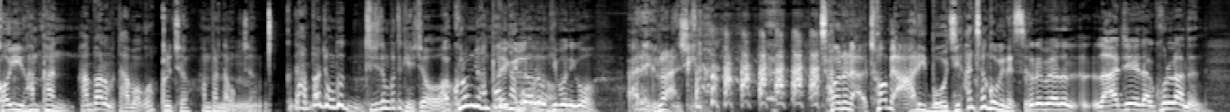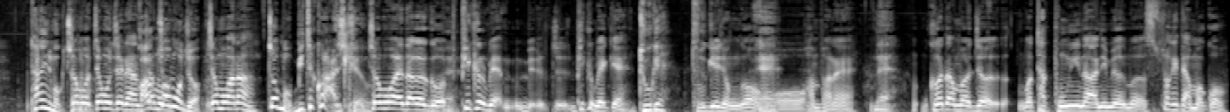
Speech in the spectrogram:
거의 한 판. 한 판은 다 먹어? 그렇죠. 한 판다 먹죠. 근데 한 판 정도 드시는 분도 계셔. 아, 그럼요. 한 판다 레귤러는 먹어요. 기본이고. 아, 레귤러 안 시켜요. 저는 아- 처음에 R이 뭐지? 한참 고민했어요. 그러면은 라지에다 콜라는 당연히 먹죠. 점오 점오짜리 한 아, 점오죠. 점오 하나. 점오. 밑에 걸 안 시켜요. 점오에다가 그 네. 피클 몇, 몇- 피클 몇 개? 두 개. 두 개 정도 네. 오, 한 판에. 네. 거기다 뭐저뭐 닭봉이나 아니면 뭐 스파게티 안 먹고.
